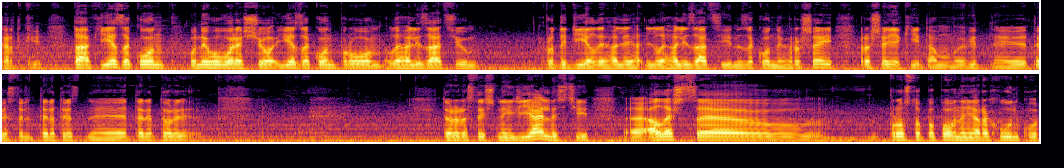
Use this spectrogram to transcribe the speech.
картки. Так, є закон. Вони говорять, що є закон про легалізацію протидія легалі- легалізації незаконних грошей, грошей, які там від е, теристори- територі- е, терористичної діяльності, е, але ж це просто поповнення рахунку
